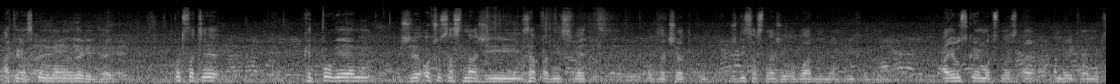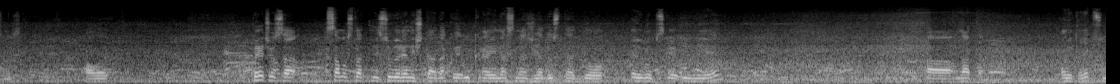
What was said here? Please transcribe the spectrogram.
A teraz komu máme veriť, hej? V podstate, keď poviem, že o čo sa snaží západný svet od začiatku, vždy sa snaží ovládnuť na východ. Aj Rusko je mocnosť, aj Amerika je mocnosť. Ale prečo sa samostatný suverénny štát, ako je Ukrajina, snažia dostať do Európskej únie a NATO? Oni to nechcú.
